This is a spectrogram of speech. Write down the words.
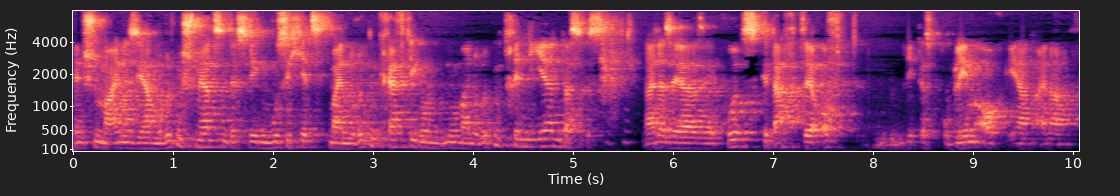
Menschen meinen, sie haben Rückenschmerzen, deswegen muss ich jetzt meinen Rücken kräftigen und nur meinen Rücken trainieren. Das ist leider sehr, sehr kurz gedacht. Sehr oft liegt das Problem auch eher an einer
